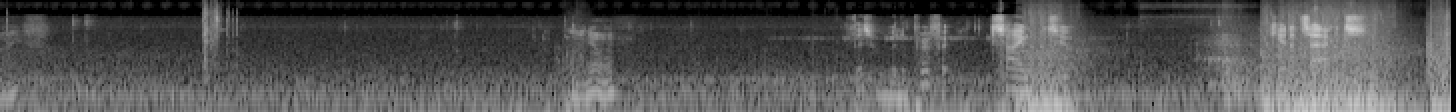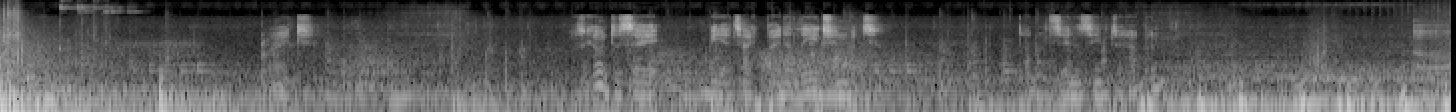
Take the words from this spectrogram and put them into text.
knife. I know. This would be the perfect time to get attacked. To say be attacked by the Legion, but didn't seem to happen. Oh.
